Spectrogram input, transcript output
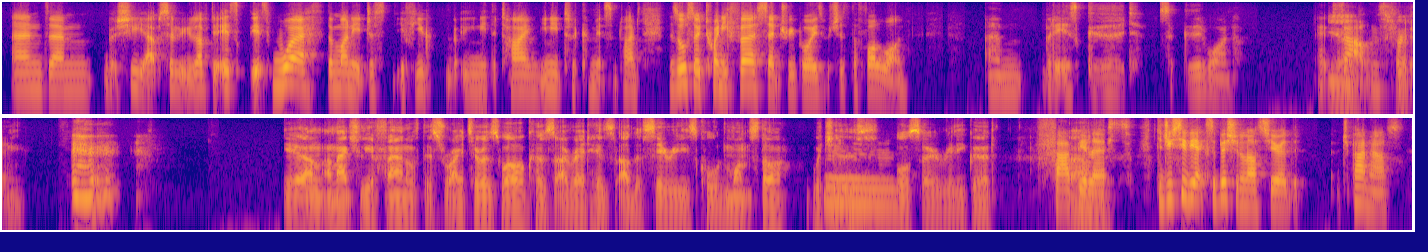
and um, but she absolutely loved it. It's it's worth the money. Just if you you need the time, you need to commit some time. There's also 21st Century Boys, which is the follow-on um, but it is good. It's a good one. It yeah, sounds thrilling. yeah, I'm, I'm actually a fan of this writer as well because I read his other series called Monster, which mm. is also really good. Fabulous. Um, Did you see the exhibition last year at the Japan House?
